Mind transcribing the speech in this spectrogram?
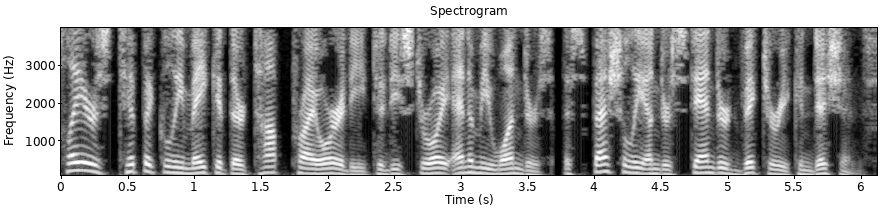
Players typically make it their top priority to destroy enemy wonders, especially under standard victory conditions.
